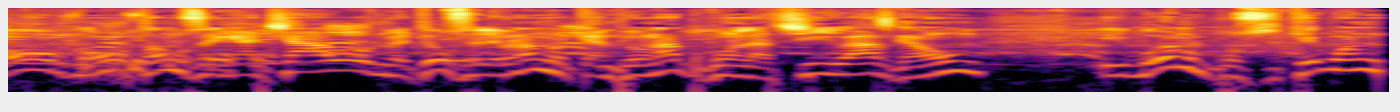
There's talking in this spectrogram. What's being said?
No, no, estamos enganchados, metidos celebrando el campeonato con las chivas, cabrón. Y bueno, pues qué bueno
